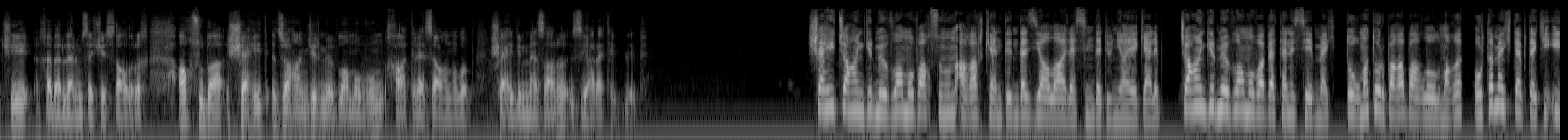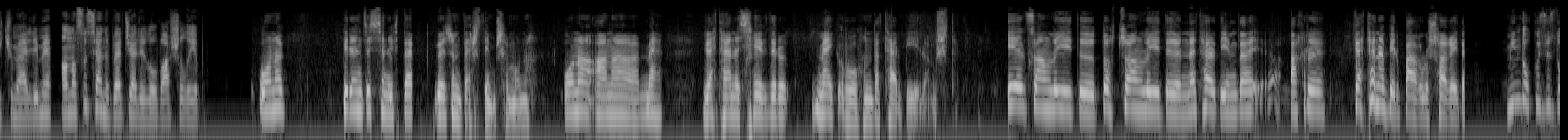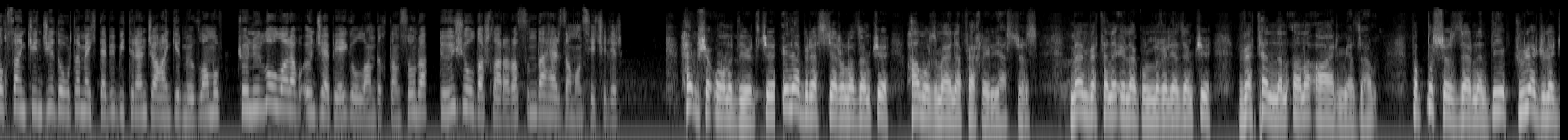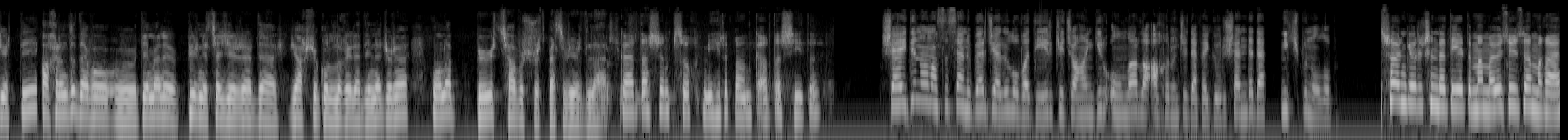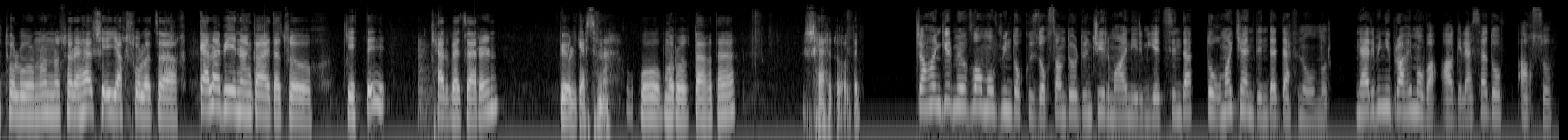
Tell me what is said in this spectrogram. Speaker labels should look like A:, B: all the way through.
A: ki, xəbərlərimizə keç salırıq. Ağsuda şəhid Cahangir Mövlamovun xatirəsi anılıb. Şəhidin məzarı ziyarət edilib.
B: Şəhid Cahangir Mövlamov Ağsunun Ağar kəndində Ziyalı ailəsində dünyaya gəlib. Cahangir Mövlamova vətəni sevmək, doğma torpağa bağlı olmağı orta məktəbdəki ilk müəllimi anası Sənubər Cəlilova aşılayıb.
C: Ona birinci sinifdə özüm dərs demişəm ona. Ona ana, mə, vətəni sevdirmək ruhunda tərbiyə eləmişdim. El canlı idi, dost canlı idi, nə tər deyim də, axırı vətənə bir bağlı uşaq idi.
B: 1992-ci ildə orta məktəbi bitirən Cahangir Mövlamov könüllü olaraq ön cəbhəyə yollandıqdan sonra döyüş yoldaşları arasında hər zaman seçilir.
D: Həmişə onu deyirdi ki, elə bir əskər olacam ki, hamınız mənə fəxr eləyəsiniz. Mən vətənə elə qulluq eləyəcəm ki, vətənlə ana ayırmayacağam. Və bu sözlərlə deyib gülə-gülə getdi. Axırıncı dəfə o, e, deməli bir neçə yerlərdə yaxşı qulluq elədiyinə görə ona böyük çavuş rütbəsi verdilər.
E: Qardaşım çox mehriban qardaş idi.
B: Şəhidin anası Sənubər Cəlilova deyir ki, Cahangir onlarla axırıncı dəfə görüşəndə də nikbin olub.
C: Son görüşündə deyirdim, amma öz-özünə müğayət olun, ondan sonra hər şey yaxşı olacaq. Qələbə ilə qayıdacaq. Getdi Kəlbəcərin bölgəsinə. O Murovdağda şəhid oldu.
B: Cahangir Mövlamov 1994-cü il mayın 27-sində doğma kəndində dəfn olunur. Nərmin İbrahimova, Aqil Əsədov, Ağsu.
